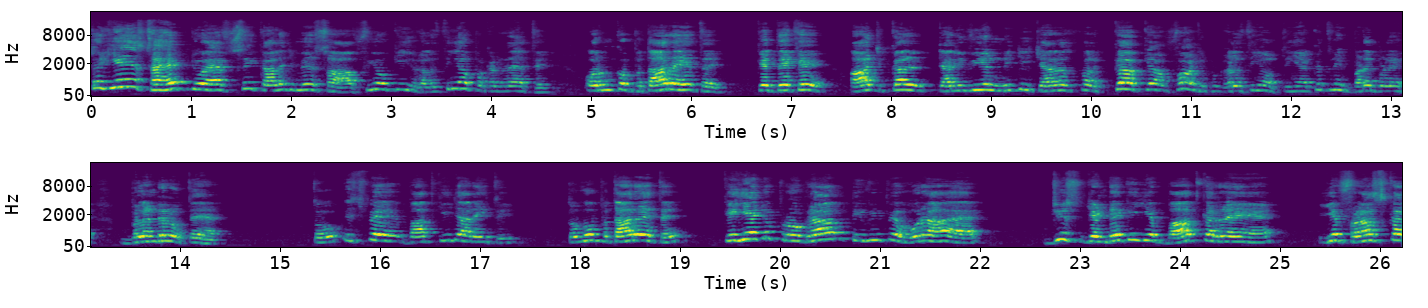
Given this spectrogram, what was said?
तो ये साहब जो एफ़ सी कॉलेज में सहाफ़ियों की गलतियाँ पकड़ रहे थे और उनको बता रहे थे कि देखे, आजकल टेलीविज़न निजी चैनल्स पर क्या क्या फाज गलतियाँ होती हैं, कितनी बड़े बड़े ब्लंडर होते हैं। तो इस पे बात की जा रही थी तो वो बता रहे थे कि ये जो प्रोग्राम टीवी पे हो रहा है, जिस झंडे की ये बात कर रहे हैं, ये फ्रांस का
